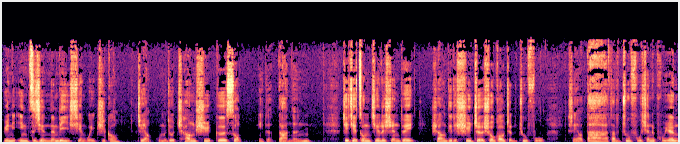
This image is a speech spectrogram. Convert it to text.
愿你因自己的能力显为至高，这样我们就唱诗歌颂你的大能。这节总结了神对上帝的使者、受膏者的祝福。神要大大的祝福神的仆人，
